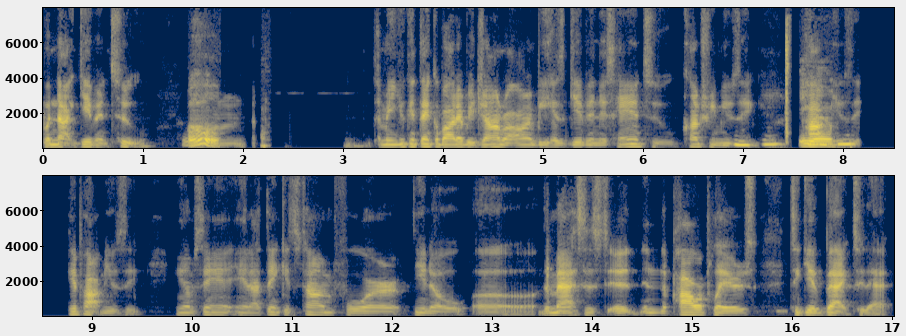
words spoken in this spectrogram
but not given to. Um, I mean, you can think about every genre R and B has given its hand to: country music, mm-hmm. pop yeah. music, hip hop music. You know what I'm saying? And I think it's time for you know uh, the masses to, and the power players to give back to that.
